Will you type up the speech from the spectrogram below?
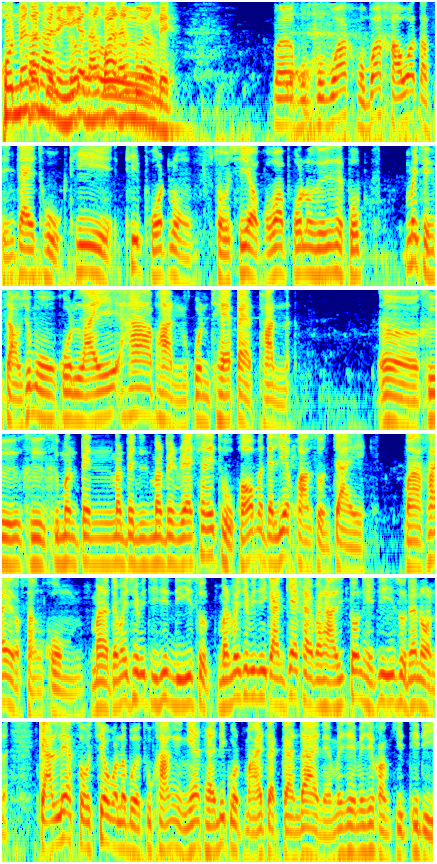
คนแม่งก็ทำอย่างนี้กันทั้งบ้านทั้งเมืองเด็เออผมผมว่าผมว่าเขาว่าตัดสินใจถูกที่ที่โพสต์ลงโซเชียลเพราะว่าโพสต์ลงโซเชียลเสร็จปุ๊บ ไม่ถึงสามชั่วโมง คนไลค์ห้าพันคนแชร์แปดพันเออคือคือคือมันเป็นมันเป็นมันเป็น reaction ที่ถูกเพราะมันจะเรียกความสนใจมาให้กับสังคม มันอาจจะไม่ใช่วิธีที่ดีที่สุด มันไม่ใช่วิธีการแก้ไขปัญหาที่ต้นเหตุที่ดีที่สุดแน่นอนอะการเรียกโซเชียลวันระเบิดทุกครั้งอย่างเงี้ยแทนที่กฎหมายจัดการได้เนี่ยไม่ใช่ไม่ใช่ความคิดที่ดี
